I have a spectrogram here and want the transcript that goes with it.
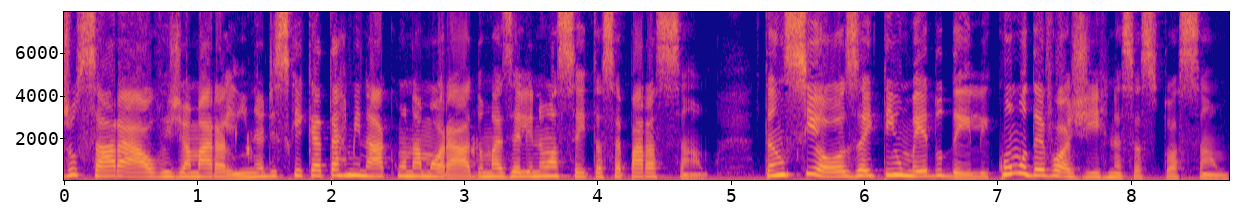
Jussara Alves de Amaralina diz que quer terminar com o namorado, mas ele não aceita a separação. Está ansiosa e tem o medo dele. Como devo agir nessa situação?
